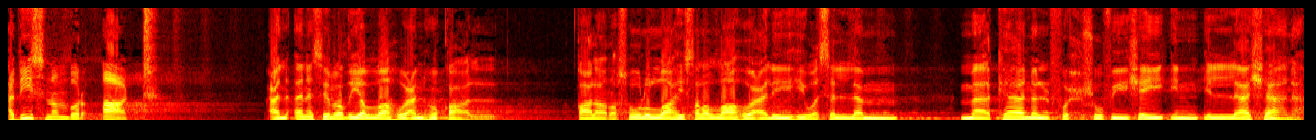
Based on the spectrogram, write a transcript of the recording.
حديث نمبر آت عن انس رضي الله عنه قال قال رسول الله صلى الله عليه وسلم ما كان الفحش في شيء الا شانه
